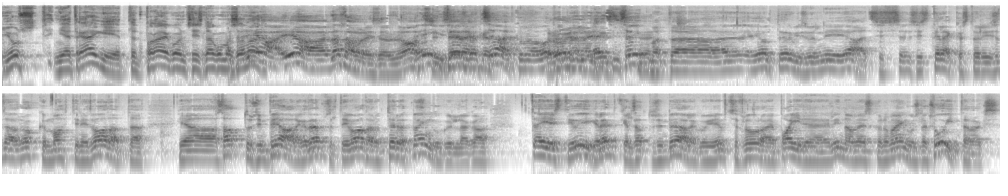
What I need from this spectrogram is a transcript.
just, nii et räägi, et, et praegu on siis nagu ma saan aru. hea, hea nädal oli sul, vaatasin. mõttes jaa, et kui ma Otepääle jätsin sõitmata, ei olnud tervis veel nii hea, et siis, siis telekast oli seda rohkem mahti neid vaadata ja sattusin peale ka täpselt, ei vaadanud tervet mängu küll, aga täiesti õigel hetkel sattusin peale, kui FC Flora ja Paide linnameeskonna mängus läks huvitavaks.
